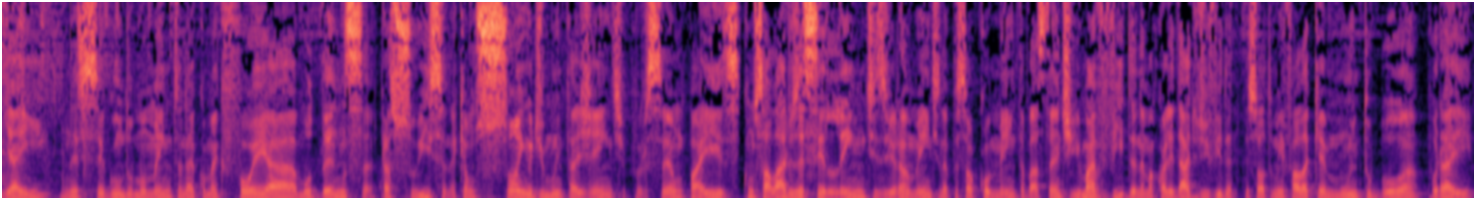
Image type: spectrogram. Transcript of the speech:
E aí, nesse segundo momento, né, como é que foi a mudança para a Suíça, né, que é um sonho de muita gente por ser um país com salários excelentes, geralmente, né, o pessoal comenta bastante e uma vida, né, uma qualidade de vida, o pessoal também fala que é muito boa por aí.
